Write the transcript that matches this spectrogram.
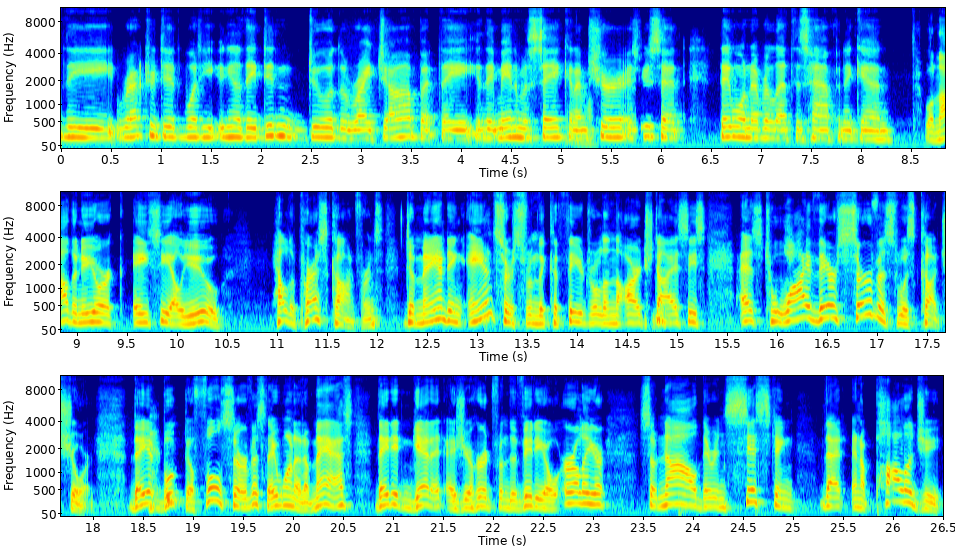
the rector did what he you know they didn't do the right job, but they they made a mistake, and I'm sure as you said they won't ever let this happen again. Well, now the New York ACLU held a press conference demanding answers from the cathedral and the archdiocese as to why their service was cut short. They had booked a full service, they wanted a mass, they didn't get it, as you heard from the video earlier. So now they're insisting that an apology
